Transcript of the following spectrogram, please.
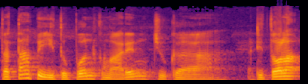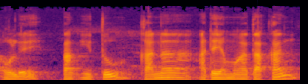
Tetapi itu pun kemarin juga ditolak oleh orang itu karena ada yang mengatakan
